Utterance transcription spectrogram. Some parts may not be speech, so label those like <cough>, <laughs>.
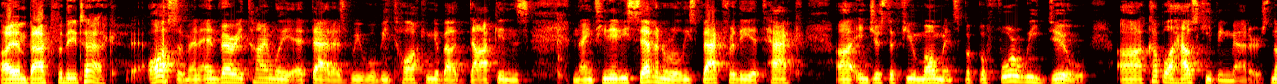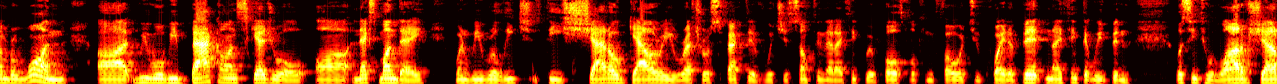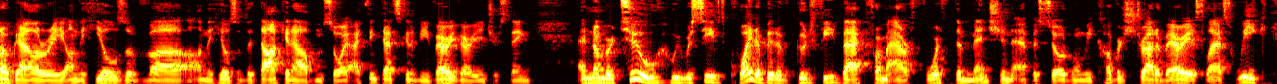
I am back for the attack. Awesome, and, and very timely at that, as we will be talking about Dokken's 1987 release, Back for the Attack, uh, in just a few moments. But before we do, uh, a couple of housekeeping matters. Number one, uh, we will be back on schedule uh, next Monday when we release the Shadow Gallery retrospective, which is something that I think we're both looking forward to quite a bit. And I think that we've been listening to a lot of Shadow Gallery on the heels of uh, on the heels of the Dokken album, so I, I think that's going to be very very interesting. And number two, we received quite a bit of good feedback from our fourth dimension episode when we covered Stradivarius last week.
